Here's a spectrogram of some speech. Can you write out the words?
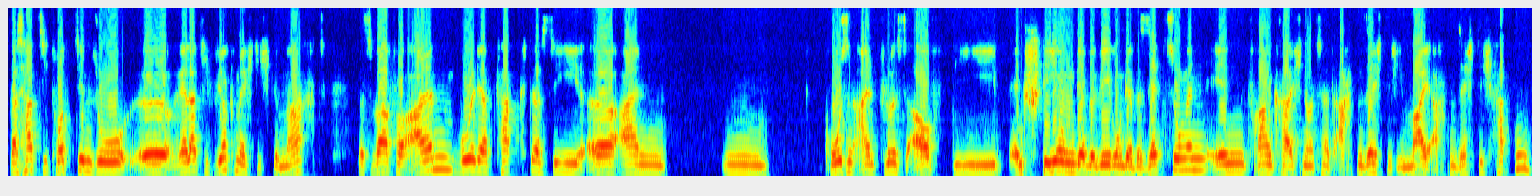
Was hat sie trotzdem so äh, relativ wirkmächtig gemacht? Das war vor allem wohl der Fakt, dass sie äh, einen mh, großen Einfluss auf die Entstehung der Bewegung der Besetzungen in Frankreich 1968, im Mai 68 hatten,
